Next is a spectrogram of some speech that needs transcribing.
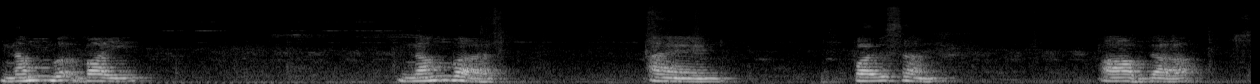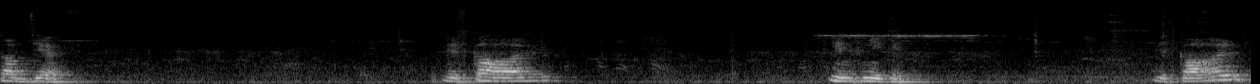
number by number and person of the subject. Is called infinitive. Is called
